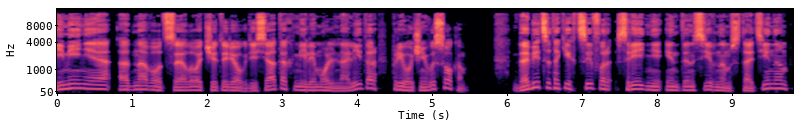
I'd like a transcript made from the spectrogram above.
и менее 1,4 ммоль на литр при очень высоком. Добиться таких цифр среднеинтенсивным статином,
